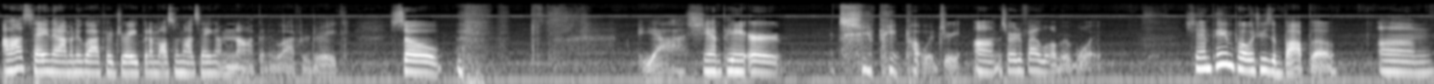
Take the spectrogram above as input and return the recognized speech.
I'm not saying that I'm gonna go after Drake, but I'm also not saying I'm not gonna go after Drake. So, yeah, champagne or champagne poetry. Um, certified lover boy. Champagne poetry is a bop though. Um,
